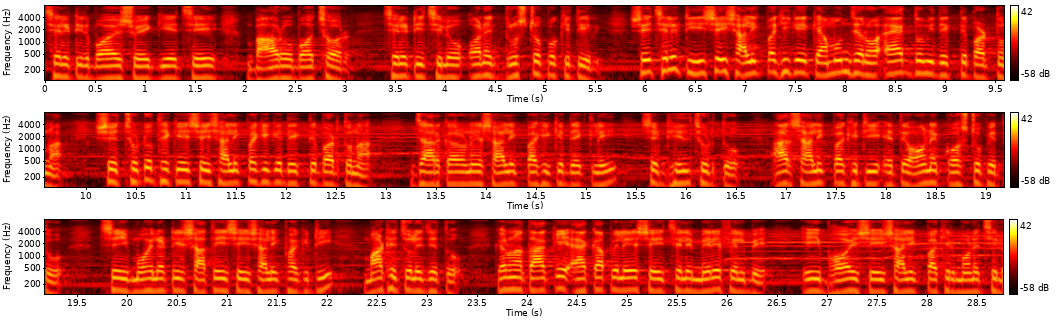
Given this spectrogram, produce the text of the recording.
ছেলেটির বয়স হয়ে গিয়েছে বারো বছর। ছেলেটি ছিল অনেক দুষ্ট প্রকৃতির। সেই ছেলেটি সেই শালিক পাখিকে কেমন যেন একদমই দেখতে পারতো না। সে ছোট থেকে সেই শালিক পাখিকে দেখতে পারতো না। যার কারণে শালিক পাখিকে দেখলেই সে ঢিল ছুটতো আর শালিক পাখিটি এতে অনেক কষ্ট পেত। সেই মহিলাটির সাথেই সেই শালিক পাখিটি মাঠে চলে যেত। কেননা তাকে একা পেলে সেই ছেলে মেরে ফেলবে। এই ভয় সেই শালিক পাখির মনে ছিল।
